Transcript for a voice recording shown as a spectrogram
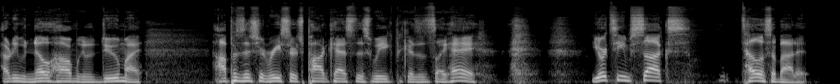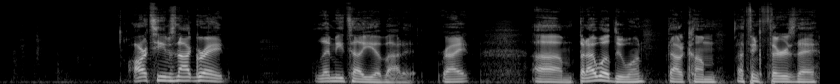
I don't even know how I'm going to do my opposition research podcast this week because it's like, hey, your team sucks. Tell us about it. Our team's not great. Let me tell you about it, right? Um, but I will do one. That'll come. I think Thursday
